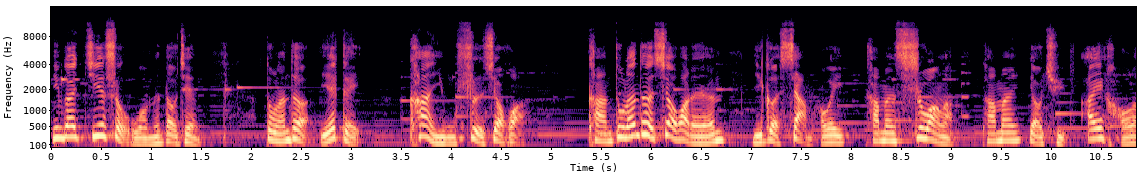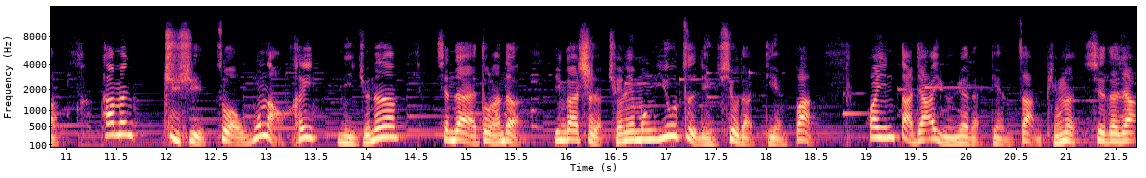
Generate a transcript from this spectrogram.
应该接受我们的道歉。杜兰特也给看勇士笑话。看杜兰特笑话的人一个下马威，他们失望了，他们要去哀嚎了，他们继续做无脑黑，你觉得呢？现在杜兰特应该是全联盟优质领袖的典范，欢迎大家踊跃的点赞评论，谢谢大家。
